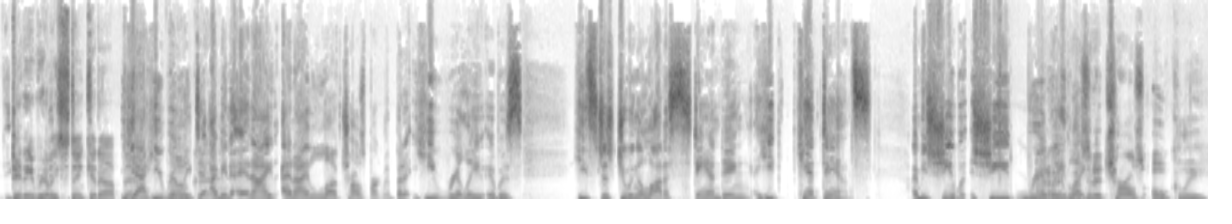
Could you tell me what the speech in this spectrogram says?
Did he really stink it up? Then? yeah, he really Okay. did. I mean, and I and I love Charles Barkley, but he really, it was, he's just doing a lot of standing. He can't dance. I mean, she she really like. wasn't it Charles Oakley?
